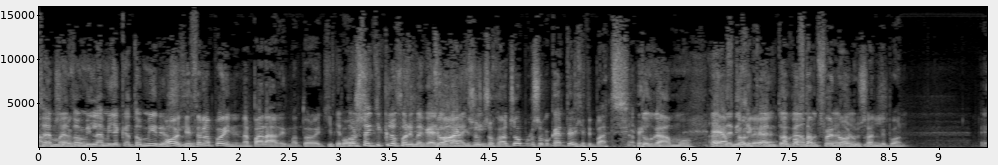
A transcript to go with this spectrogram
θέμα. ξέρω Εδώ εγώ. μιλάμε για εκατομμύρια. σου Όχι, λέει. θέλω να πω είναι ένα παράδειγμα τώρα εκεί. Ε, πώς θα κυκλοφορεί με Και ο γαϊδουράκι; Άκης ο Τσοχατσόπουλο από κάτι τέτοια την πάτησε. Από το γάμο. Ε, Αν δεν αυτό είχε λέω. κάνει το Από γάμο αυτά που του φαινόντουσαν Χατζόπουλος. λοιπόν. Ε,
